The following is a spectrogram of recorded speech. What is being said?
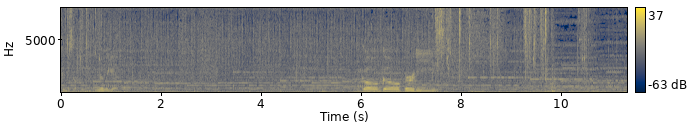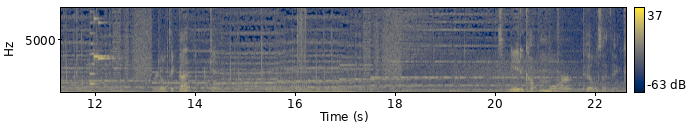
Could be something really good. Go, go, birdies. There We'll take that. Okay. So we need a couple more pills, I think.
